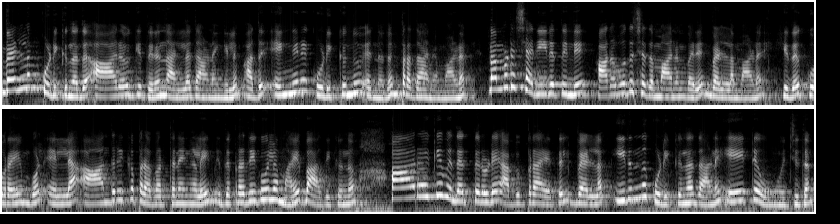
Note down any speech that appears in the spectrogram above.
വെള്ളം കുടിക്കുന്നത് ആരോഗ്യത്തിന് നല്ലതാണെങ്കിലും അത് എങ്ങനെ കുടിക്കുന്നു എന്നതും പ്രധാനമാണ്. നമ്മുടെ ശരീരത്തിന്റെ അറുപത് ശതമാനം വരെ വെള്ളമാണ്. ഇത് കുറയുമ്പോൾ എല്ലാ ആന്തരിക പ്രവർത്തനങ്ങളെയും ഇത് പ്രതികൂലമായി ബാധിക്കുന്നു. ആരോഗ്യ വിദഗ്ധരുടെ അഭിപ്രായത്തിൽ വെള്ളം ഇരുന്ന് കുടിക്കുന്നതാണ് ഏറ്റവും ഉചിതം.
